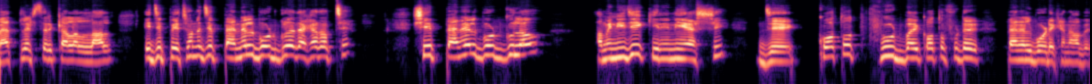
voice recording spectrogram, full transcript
ম্যাথলেটসের কালার লাল। এই যে পেছনে যে প্যানেল বোর্ডগুলো দেখা যাচ্ছে, সেই প্যানেল বোর্ডগুলোও আমি নিজেই কিনে নিয়ে আসছি যে কত ফুট বাই কত ফুটের প্যানেল বোর্ড এখানে হবে।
